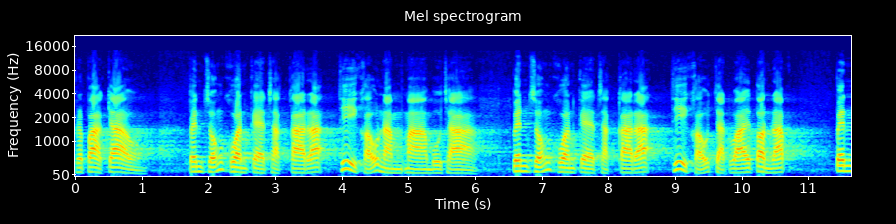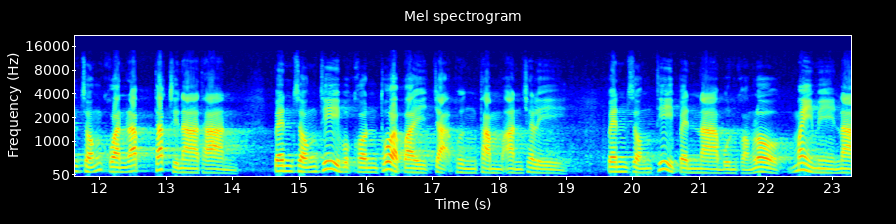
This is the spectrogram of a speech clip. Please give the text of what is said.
พระภาคเจ้า เป็นสงควรแก่สักการะที่เขานำมาบูชา เป็นสงควรแก่สักการะที่เขาจัดไว้ต้อนรับ เป็นสงควรรับทักษิณาทาน เป็นสงที่บุคคลทั่วไปจะพึงทำอัญชลี เป็นสงที่เป็นนาบุญของโลกไม่มีนา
